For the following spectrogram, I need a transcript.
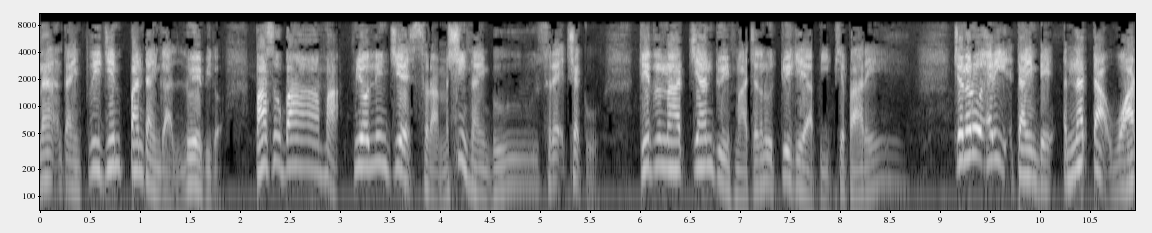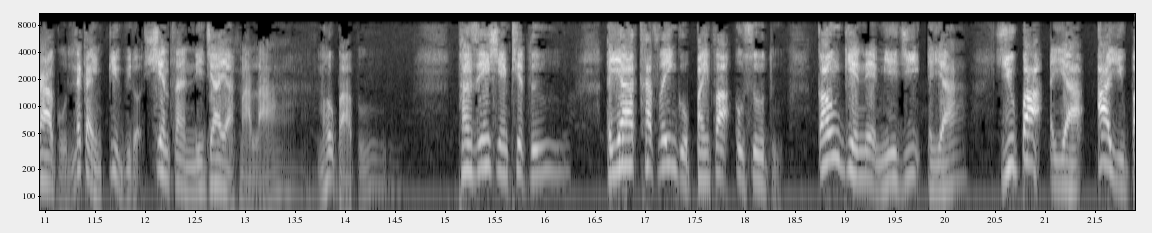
လမ်းအတိုင်းသေခြင်းပန်းတိုင်ကလွဲပြီးတော့ဘာဆိုဘာမှမျောလင့်ချက်ဆိုတာမရှိနိုင်ဘူးဆိုတဲ့အချက်ကိုဒေသနာကျမ်းတွေမှာကျွန်တော်တို့တွေ့ကြရပြီးဖြစ်ပါတယ်ကျွန်တော်တို့အဲ့ဒီအတိုင်းပဲအနတ္တဝါဒကိုလက်ကင်ပြုတ်ပြီးတော့ရှင်သန်နေကြရမှာလားမဟုတ်ပါဘူး ဖန်ဆင်းရှင်ဖြစ်သူအရာခတ်သိမ်းကိုပိုင်ဖအုပ်စိုးသူကောင်းကင်နဲ့မြေကြီးအရာယူပအရာအယူပ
